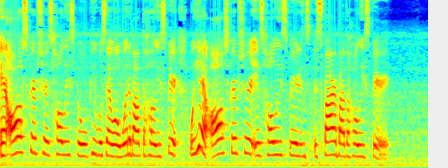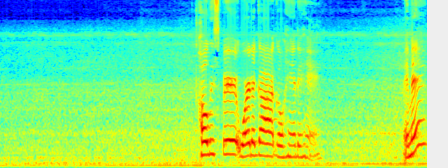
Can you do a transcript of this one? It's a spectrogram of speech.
And all scripture is Holy Spirit. People say, well, what about the Holy Spirit? Well, yeah, all scripture is Holy Spirit, inspired by the Holy Spirit. Holy Spirit, Word of God go hand in hand. Amen?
